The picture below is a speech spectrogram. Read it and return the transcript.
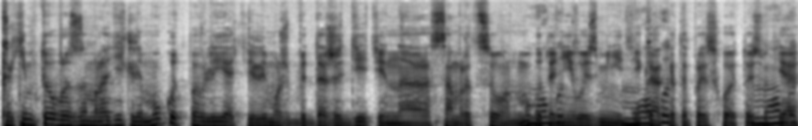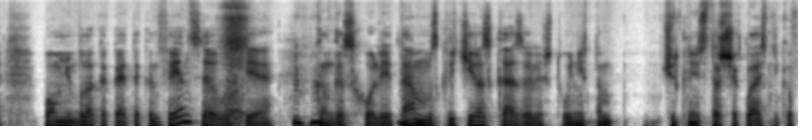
Каким-то образом родители могут повлиять, или, может быть, даже дети на сам рацион? Могут, могут они его изменить? Могут, и как это происходит? То есть, могут. вот я помню, была какая-то конференция в Уфе, угу. в Конгресс-холле, и там угу. москвичи рассказывали, что у них там чуть ли не старшеклассников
